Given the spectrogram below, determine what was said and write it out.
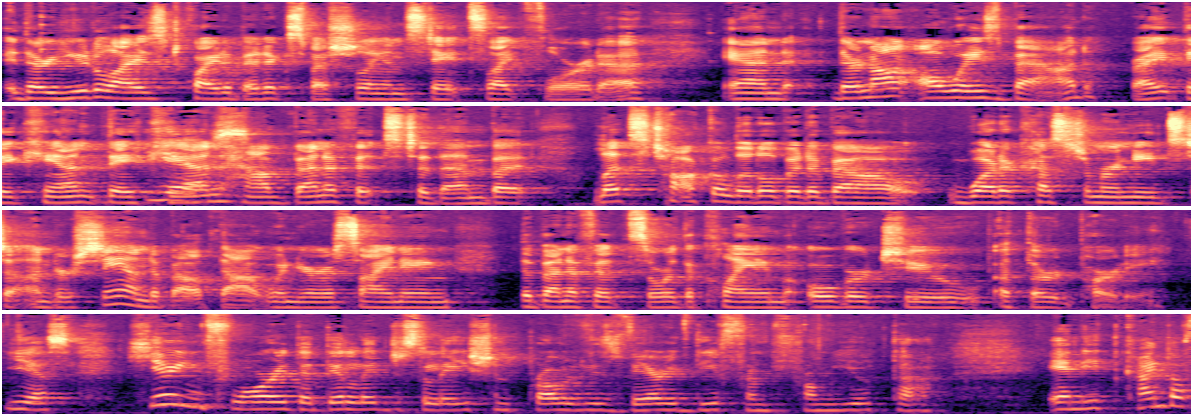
they're utilized quite a bit, especially in states like Florida. And they're not always bad, right? They can they can Yes. have benefits to them, but let's talk a little bit about what a customer needs to understand about that when you're assigning the benefits or the claim over to a third party. Yes, here in Florida, the legislation probably is very different from Utah, and it kind of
